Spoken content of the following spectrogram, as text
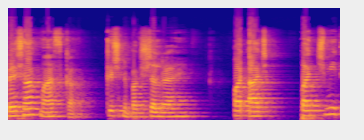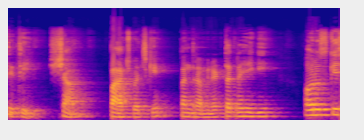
वैशाख मास का कृष्ण पक्ष चल रहा है और आज पंचमी तिथि शाम पाँच बज के पंद्रह मिनट तक रहेगी और उसके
